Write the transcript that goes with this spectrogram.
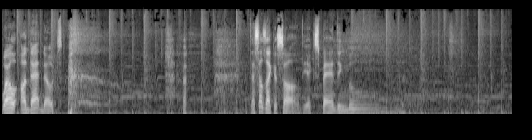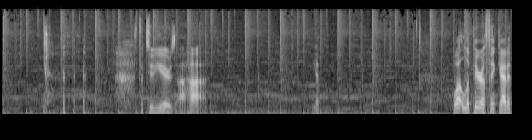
Well, on that note, that sounds like a song. The expanding moon. For two years, aha. Yep. Well, Lapiro, think at it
